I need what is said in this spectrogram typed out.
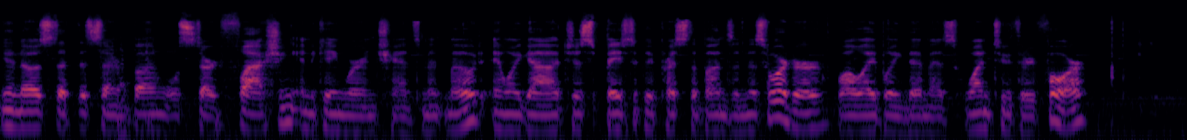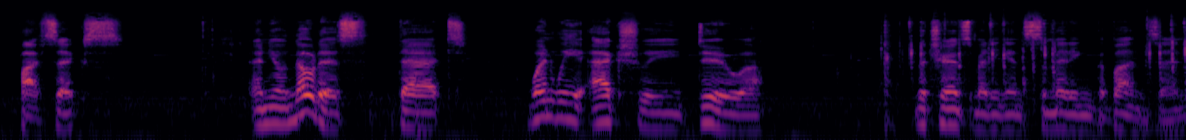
You'll notice that the center button will start flashing, indicating we're in transmit mode. And we gotta just basically press the buttons in this order while labeling them as 1, 2, 3, 4, 5, 6. And you'll notice that when we actually do uh, the transmitting and submitting the buttons in,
